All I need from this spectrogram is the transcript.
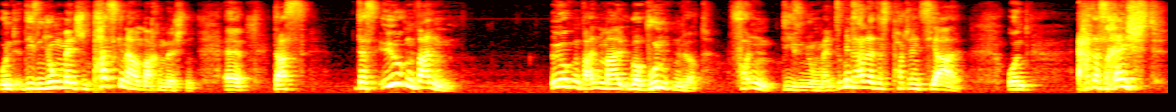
und diesen jungen Menschen passgenau machen möchten, äh, dass das irgendwann, irgendwann mal überwunden wird von diesem jungen Menschen. Zumindest hat er das Potenzial und er hat das Recht.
